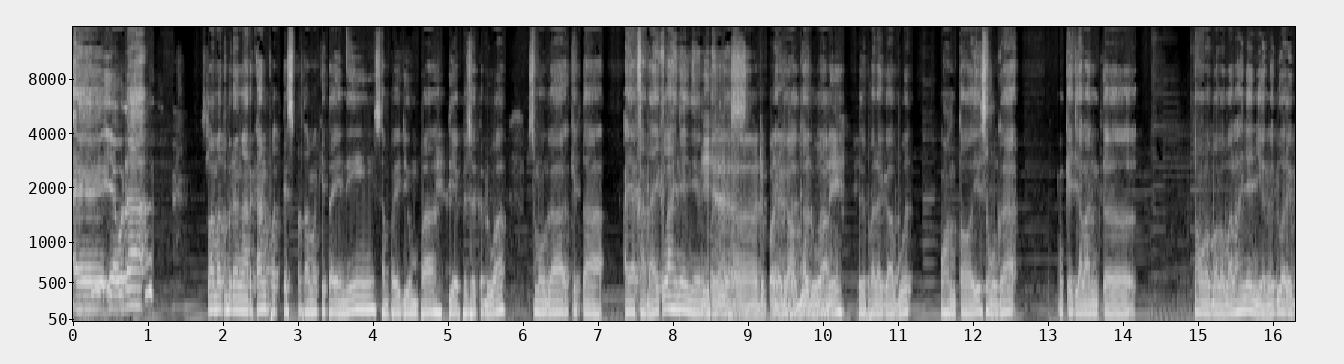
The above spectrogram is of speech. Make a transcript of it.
eh ya udah selamat mendengarkan podcast pertama kita ini sampai jumpa di episode kedua semoga kita ayah kadaik lah podcast Iya, daripada Episode gabut kedua. nih. daripada gabut ngontoi semoga oke jalan ke tong loba-loba lah nyanyiin 2000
